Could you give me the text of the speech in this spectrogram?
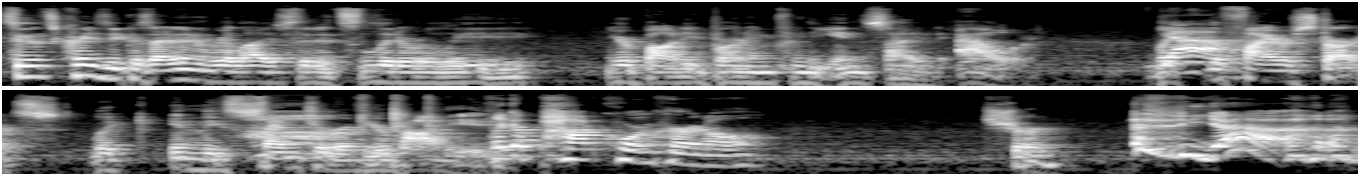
see, that's crazy because I didn't realize that it's literally your body burning from the inside out. Like Yeah. the fire starts like in the center of your body. like a popcorn kernel. sure, yeah,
